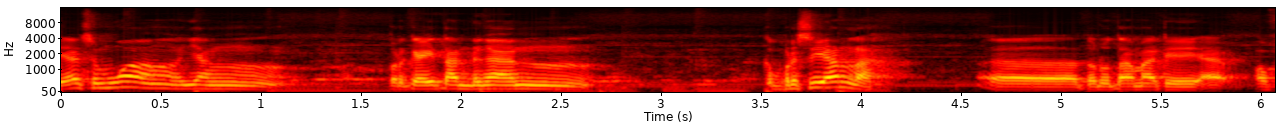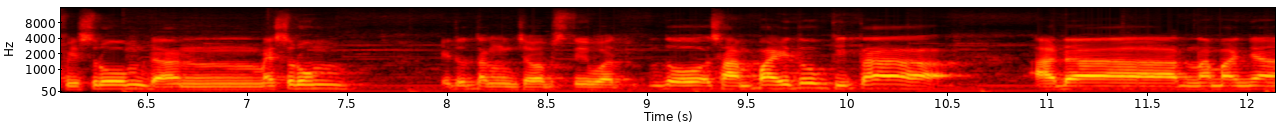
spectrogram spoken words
ya semua yang berkaitan dengan kebersihan lah, e, terutama di office room dan mess room itu tanggung jawab steward. Untuk sampah itu kita ada namanya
